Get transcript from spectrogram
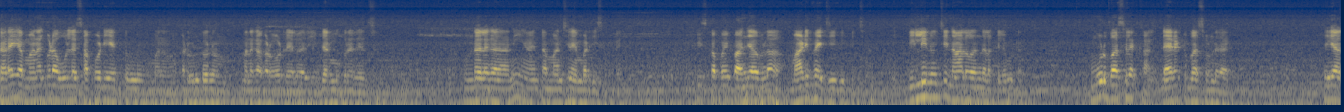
సరే ఇక మనకు కూడా ఊళ్ళో సపోర్ట్ చేస్తుండు మనం అక్కడ ఉంటున్నాం మనకు అక్కడ ఓటు తెలియదు ఇద్దరు ముగ్గురే తెలుసు. ఉండాలి కదా అని ఆయనతో మంచి ఎంబడి తీసుకుపోయి. తీసుకుపోయి పంజాబ్లో మాడిఫై జీప్ ఢిల్లీ నుంచి నాలుగు వందల కిలోమీటర్ మూడు బస్సులు ఎక్కాలి డైరెక్ట్ బస్సు ఉండదు ఇక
